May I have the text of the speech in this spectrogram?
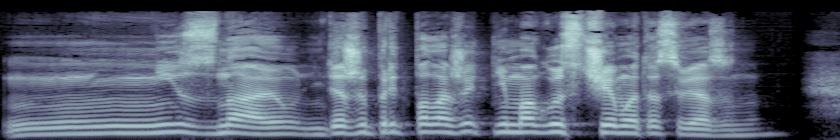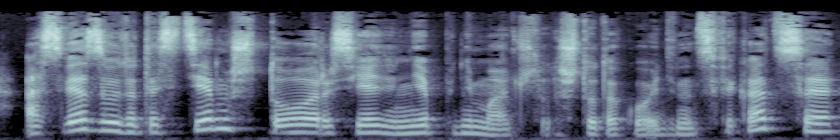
Не знаю, даже предположить не могу, с чем это связано. А связывают это с тем, что россияне не понимают, что, что такое денацификация.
